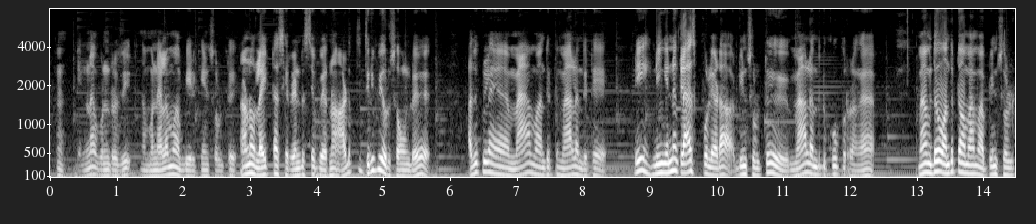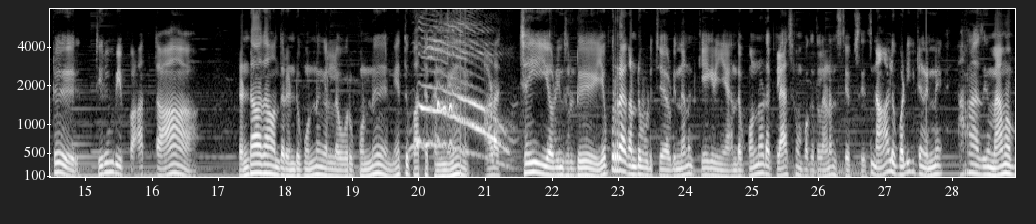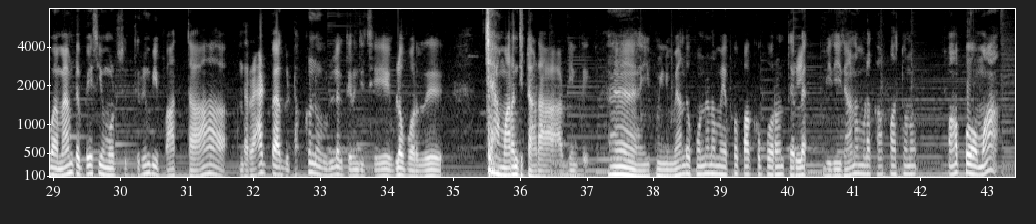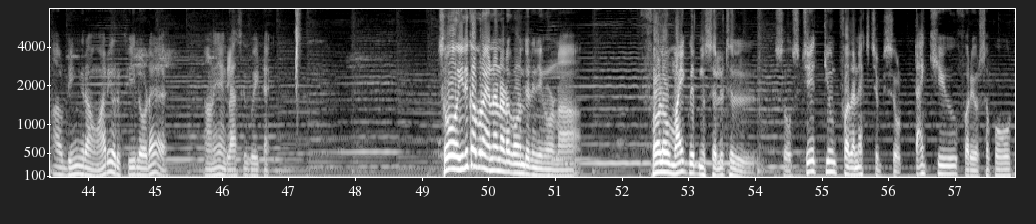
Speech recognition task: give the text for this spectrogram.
ம், என்ன பண்ணுறது நம்ம நிலமை அப்படி இருக்கேன்னு சொல்லிட்டு. நானும் லைட்டாக சரி ரெண்டு ஸ்டெப் ஏறினா அடுத்து திருப்பி ஒரு சவுண்டு அதுக்குள்ளே மேம் வந்துட்டு மேலே இருந்துட்டு டேய் நீங்கள் என்ன கிளாஸ்க்கு போகலையாடா அப்படின்னு சொல்லிட்டு மேலே இருந்துட்டு கூப்பிடுறாங்க. மேம் இதோ வந்துட்டோம் மேம் அப்படின்னு சொல்லிட்டு திரும்பி பார்த்தா ரெண்டாவதாக வந்த ரெண்டு பொண்ணுங்களில் ஒரு பொண்ணு நேற்று பார்த்த கண்ணு. அடச்சை அப்படின்னு சொல்லிட்டு எப்படிடா கண்டுபிடிச்ச? அப்படின்னு தானே கேட்குறீங்க அந்த பொண்ணோட கிளாஸ் ரூம் பக்கத்தில் அந்த ஸ்டெப்ஸ் நாலு படிக்கிட்ட நின்று யாரா அது மேம மேம்கிட்ட பேசி முடிச்சு திரும்பி பார்த்தா அந்த ரேட் பேக் டக்குன்னு உள்ளே தெரிஞ்சிச்சு. உள்ளே போகிறது ச்சே மறைஞ்சிட்டாடா அப்படின்ட்டு. இப்போ இனிமேல் அந்த பொண்ணை நம்ம எப்போ பார்க்க போகிறோம்னு தெரில. விதி தான் நம்மளை காப்பாற்றணும் பார்ப்போமா அப்படிங்கிற மாதிரி ஒரு ஃபீலோட நானே என் கிளாஸுக்கு போயிட்டேன். ஸோ இதுக்கப்புறம் என்ன நடக்கணும்னு தெரிஞ்சுக்கணும்னா follow mic with mister little so stay tuned for the next episode thank you for your support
